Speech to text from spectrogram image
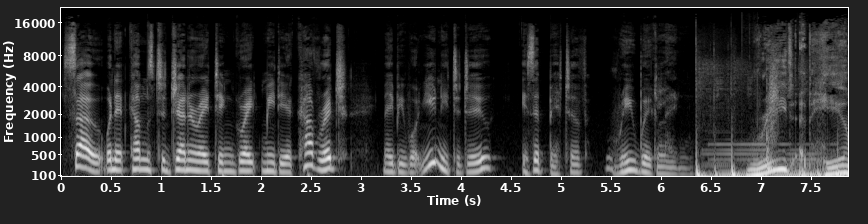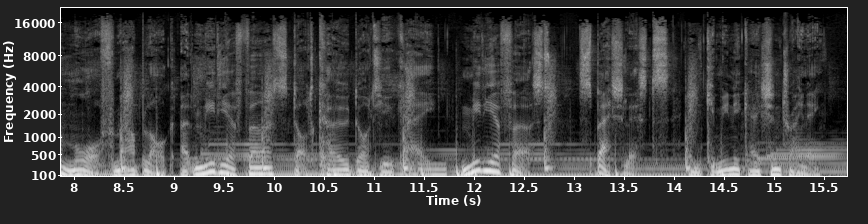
So, when it comes to generating great media coverage, maybe what you need to do is a bit of rewiggling. Read and hear more from our blog at mediafirst.co.uk. Media First, specialists in communication training.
